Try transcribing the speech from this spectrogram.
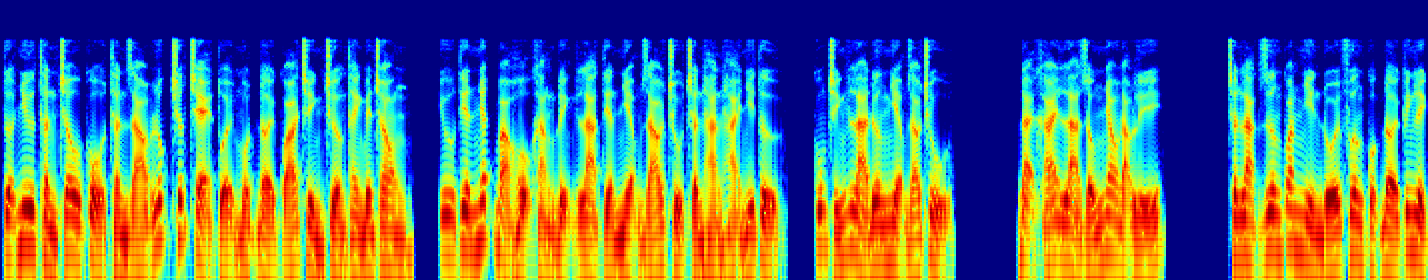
Tựa như thần châu cổ thần giáo lúc trước trẻ tuổi một đời quá trình trưởng thành bên trong, ưu tiên nhất bảo hộ khẳng định là tiền nhiệm giáo chủ Trần Hàn Hải Nhi Tử, cũng chính là đương nhiệm giáo chủ. Đại khái là giống nhau đạo lý. Trần Lạc Dương quan nhìn đối phương cuộc đời kinh lịch,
